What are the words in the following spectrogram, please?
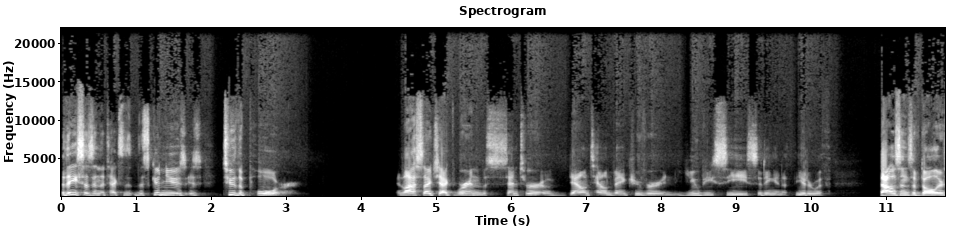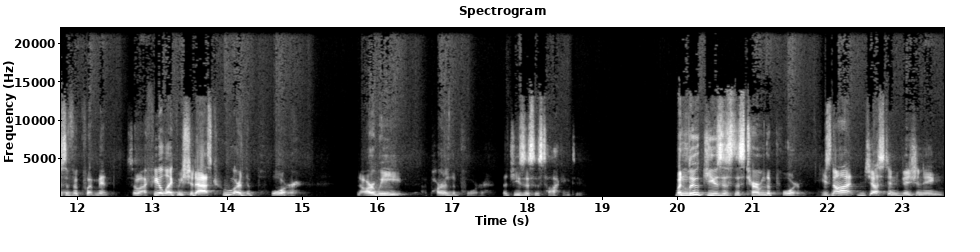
But then he says in the text, this good news is to the poor. And last I checked, we're in the center of downtown Vancouver in UBC, sitting in a theater with thousands of dollars of equipment. So I feel like we should ask who are the poor? And are we a part of the poor that Jesus is talking to? When Luke uses this term, the poor, he's not just envisioning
